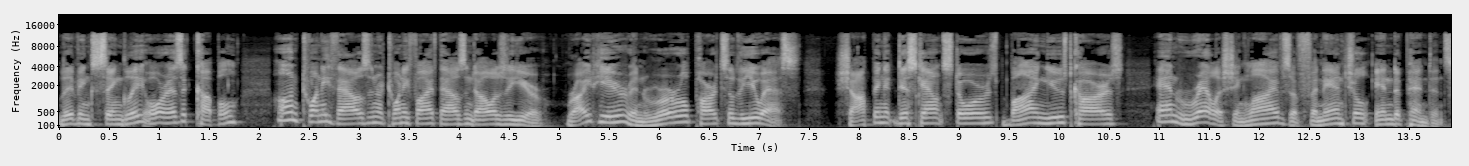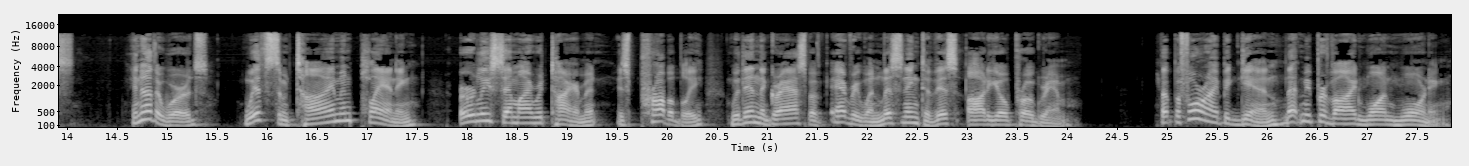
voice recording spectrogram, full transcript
living singly or as a couple on 20,000 or $25,000 a year right here in rural parts of the U.S., shopping at discount stores, buying used cars, and relishing lives of financial independence. In other words, with some time and planning, early semi retirement is probably within the grasp of everyone listening to this audio program. But before I begin, let me provide one warning.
